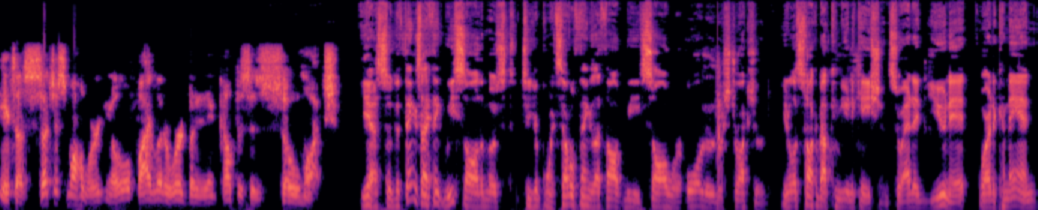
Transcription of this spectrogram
it's a such a small word, you know, a little five letter word, but it encompasses so much. Yeah, so the things I think we saw the most, to your point, several things I thought we saw were ordered or structured. You know, let's talk about communication. So at a unit or at a command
